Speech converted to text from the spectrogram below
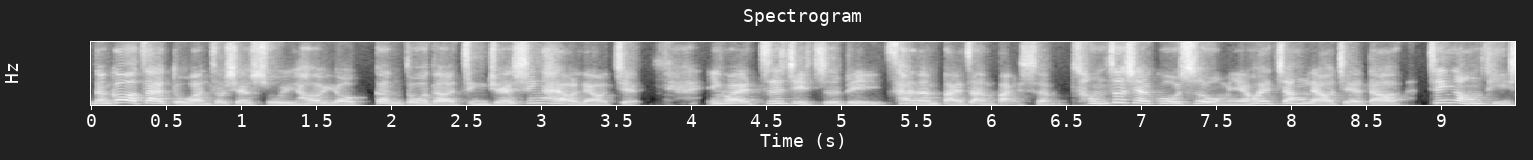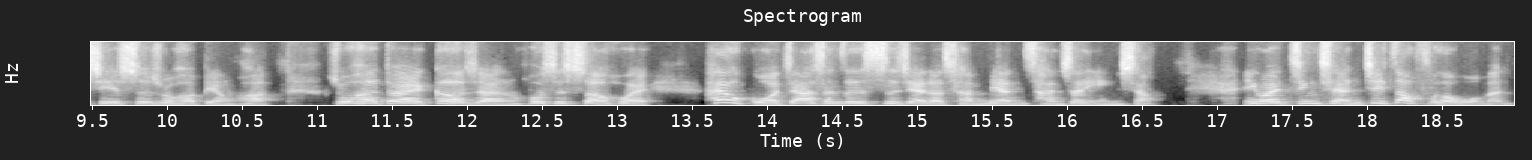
能够在读完这些书以后有更多的警觉心还有了解，因为知己知彼才能百战百胜。从这些故事，我们也会将了解到金融体系是如何变化，如何对个人或是社会，还有国家甚至世界的层面产生影响。因为金钱既造福了我们，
